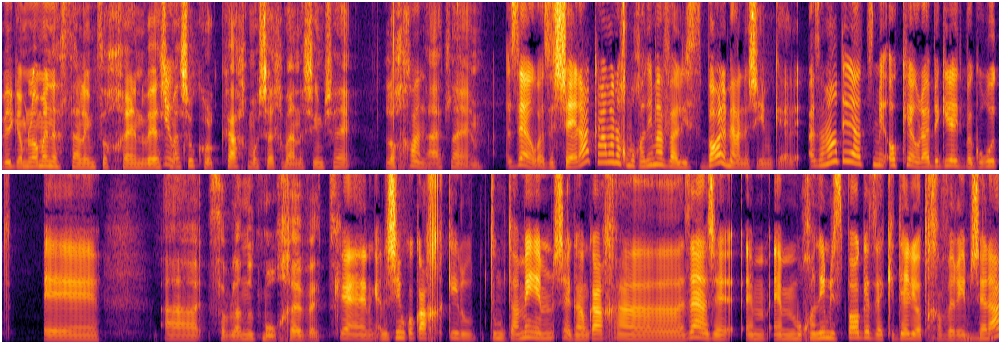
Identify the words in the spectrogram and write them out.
והיא גם לא מנסה למצוא חן, ויש בדיוק. משהו כל כך מושך באנשים שלא נכון. אכפת להם. זהו, אז השאלה כמה אנחנו מוכנים אבל לסבול מאנשים כאלה. אז אמרתי לעצמי, אוקיי, אולי בגיל ההתבגרות, הסבלנות מורחבת. כן, אנשים כל כך כאילו טומטמים, שגם ככה, זה, שהם הם מוכנים לספוג את זה כדי להיות חברים שלה.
